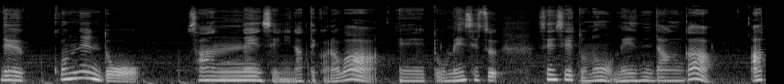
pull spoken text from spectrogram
で今年度3年生になってからは、えーと、面接先生との面談があっ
